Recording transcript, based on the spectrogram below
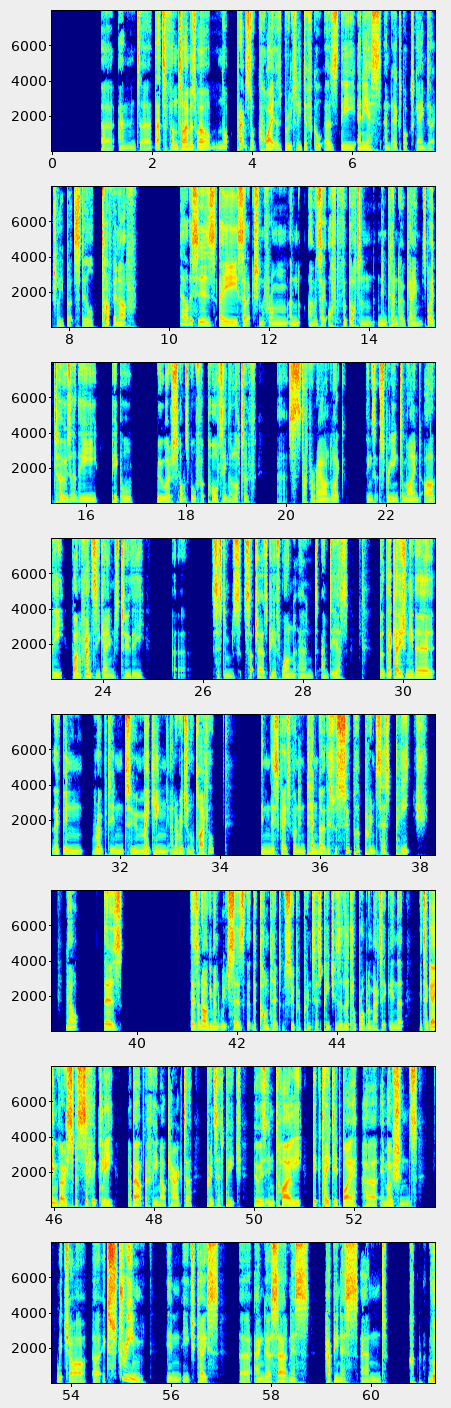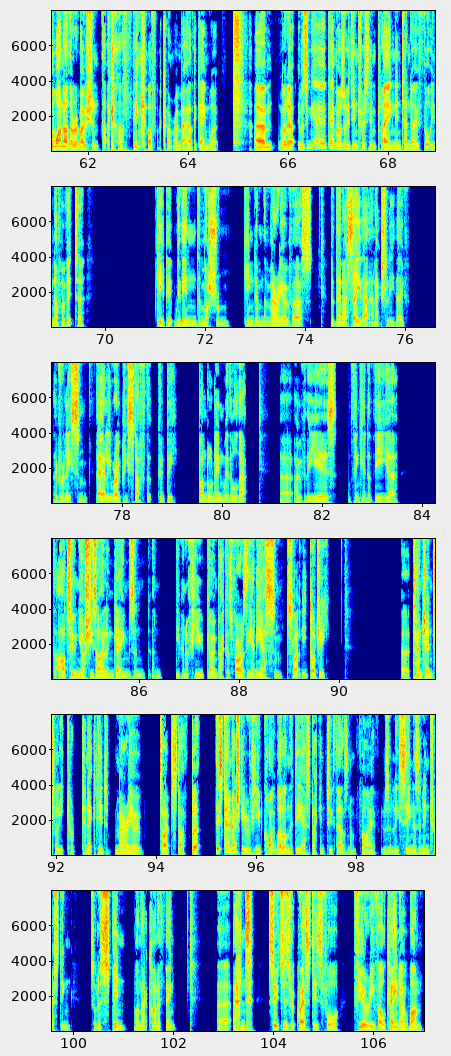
Uh, and uh, that's a fun time as well. Not perhaps not quite as brutally difficult as the NES and Xbox games, actually, but still tough enough. Now, this is a selection from an, I would say, oft forgotten Nintendo game. It's by TOSE, the people who were responsible for porting a lot of uh, stuff around, like things that are springing to mind are the Final Fantasy games to the uh, systems such as PS1 and, and DS. But occasionally they they've been roped into making an original title. In this case, for Nintendo, this was Super Princess Peach. Now, there's there's an argument which says that the content of Super Princess Peach is a little problematic in that it's a game very specifically about a female character, Princess Peach, who is entirely dictated by her emotions, which are uh, extreme in each case uh, anger, sadness, happiness, and the one other emotion that I can't think of. I can't remember how the game works. Um, but uh, it was a game I was always interested in playing. Nintendo thought enough of it to keep it within the Mushroom Kingdom, the Mario verse. But then I say that, and actually they've they've released some fairly ropey stuff that could be bundled in with all that uh, over the years. I'm thinking of the uh, the Artoon Yoshi's Island games and and even a few going back as far as the NES, some slightly dodgy uh, tangentially co- connected Mario type stuff. But this game actually reviewed quite well on the DS back in 2005. It was at least seen as an interesting sort of spin on that kind of thing. Uh, and Suits' request is for Fury Volcano 1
